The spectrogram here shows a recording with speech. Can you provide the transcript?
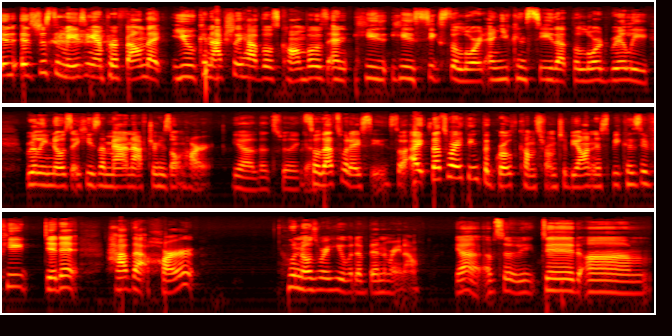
it, it's just amazing and profound that you can actually have those combos and he he seeks the lord and you can see that the lord really really knows that he's a man after his own heart Yeah, that's really good. so that's what I see. So I that's where I think the growth comes from, to be honest. Because if he didn't have that heart, who knows where he would have been right now? Yeah, absolutely. Did um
